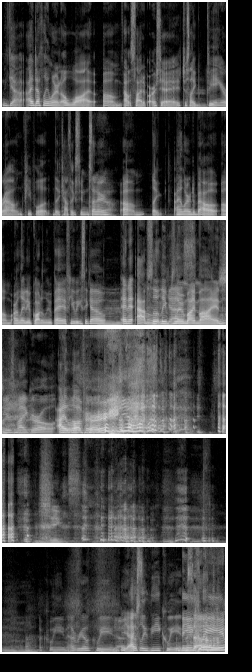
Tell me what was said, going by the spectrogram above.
Yeah, I definitely learned a lot um, outside of RCIA, just like Mhm. being around people at the Catholic Student Center. Um, like I learned about um, Our Lady of Guadalupe a few weeks ago, Mm. and it absolutely blew yes. my mind. Oh She is my girl. I, love, her. yeah. jinx A queen, a real queen. Yeah. Yes. Actually, the queen. the so- queen.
